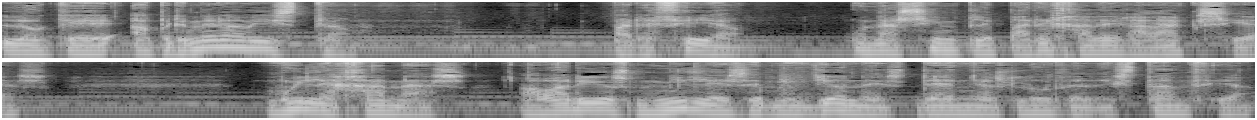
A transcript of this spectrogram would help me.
Lo que a primera vista parecía una simple pareja de galaxias, muy lejanas, a varios miles de millones de años luz de distancia,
